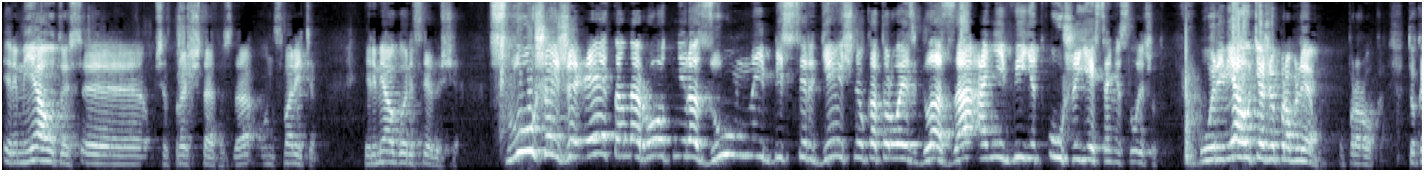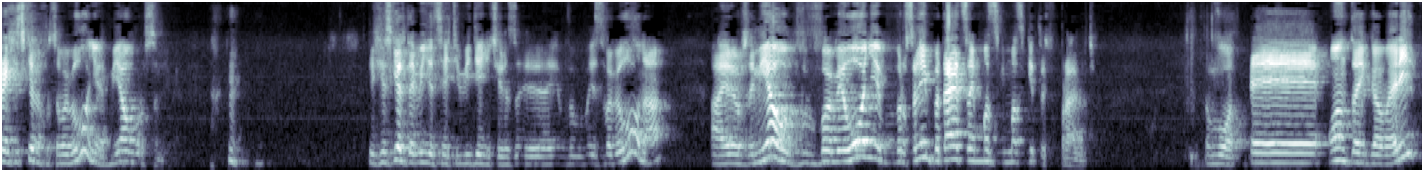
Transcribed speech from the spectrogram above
Ирмияу, то есть, э, сейчас прочитаю, то есть, да, он, смотрите, Ирмияу говорит следующее. Слушай же это, народ неразумный, бессердечный, у которого есть глаза, они видят, уши есть, они слышат. У Иеремьяу те же проблемы, у пророка. Только Хискель находится в Вавилоне, а Иеремьяу в Иерусалиме. И Хискель-то видит все эти видения через, э, из Вавилона, а Иеремьяу в Вавилоне, в Иерусалиме пытается им мозги, мозги то есть, вправить. Вот. Э, он-то и говорит,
